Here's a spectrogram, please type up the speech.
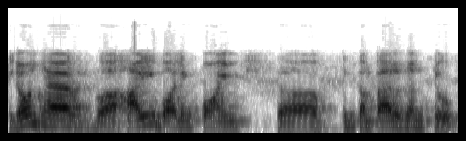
you don't have uh, high boiling points uh, in comparison to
